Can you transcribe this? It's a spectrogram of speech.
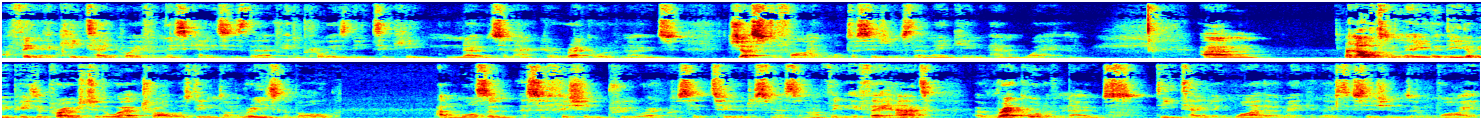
I think a key takeaway from this case is that employers need to keep notes, an accurate record of notes, justifying what decisions they're making and when. Um, and ultimately, the DWP's approach to the work trial was deemed unreasonable and wasn't a sufficient prerequisite to the dismissal. And I think if they had a record of notes detailing why they were making those decisions and why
